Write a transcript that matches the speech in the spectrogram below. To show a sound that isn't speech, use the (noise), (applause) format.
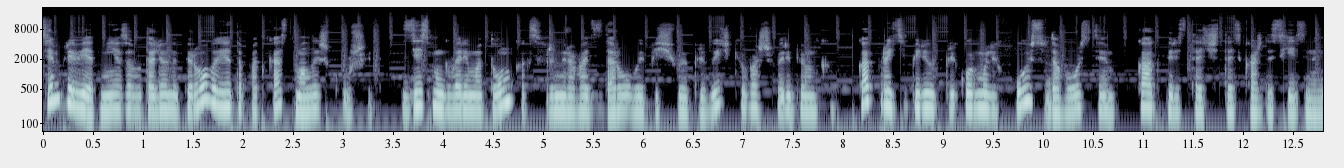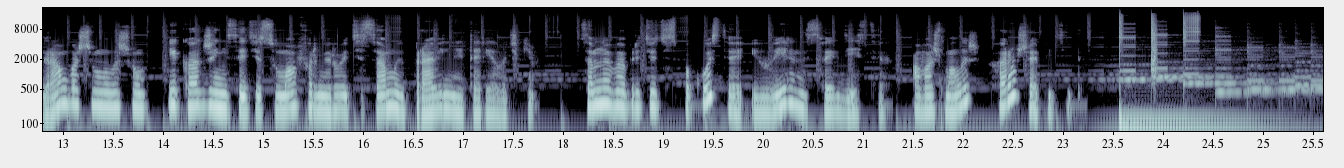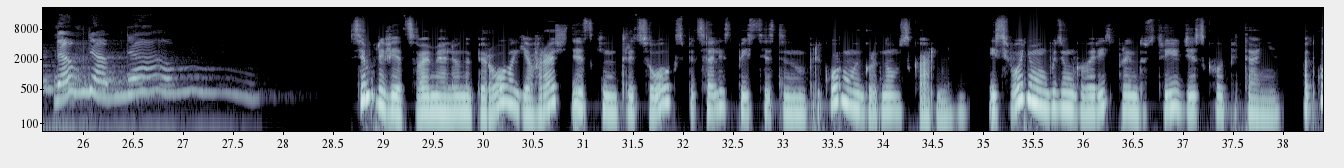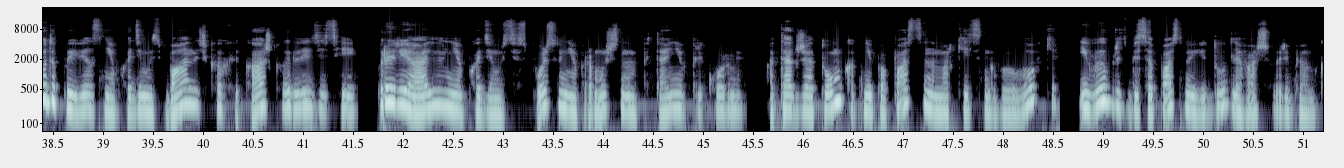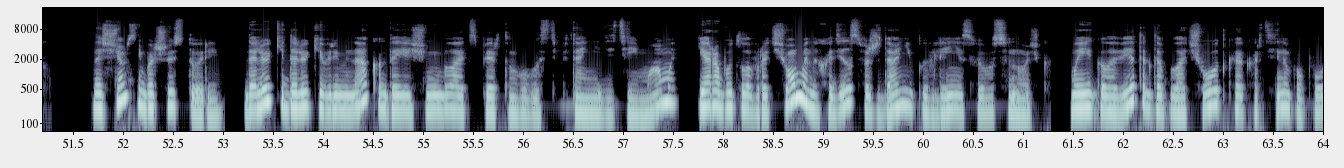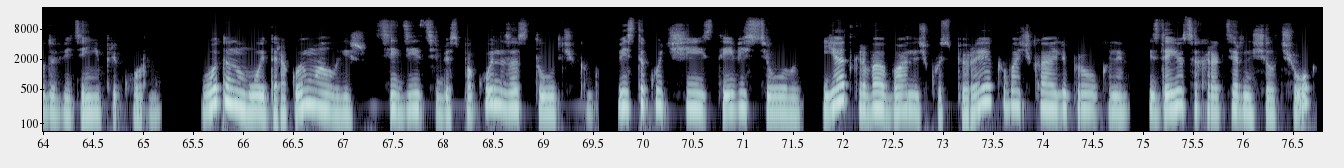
Всем привет! Меня зовут Алена Перова и это подкаст «Малыш кушает». Здесь мы говорим о том, как сформировать здоровые пищевые привычки у вашего ребенка, как пройти период прикорма легко и с удовольствием, как перестать считать каждый съеденный грамм вашим малышом и как же не сойти с ума, формируя те самые правильные тарелочки. Со мной вы обретете спокойствие и уверенность в своих действиях, а ваш малыш – хороший аппетит! Ням-ням-ням! Всем привет, с вами Алена Перова, я врач, детский нутрициолог, специалист по естественному прикорму и грудному вскармливанию. И сегодня мы будем говорить про индустрию детского питания. Откуда появилась необходимость в баночках и кашках для детей, про реальную необходимость использования промышленного питания в прикорме, а также о том, как не попасться на маркетинговые уловки и выбрать безопасную еду для вашего ребенка. Начнем с небольшой истории. Далекие-далекие времена, когда я еще не была экспертом в области питания детей и мамы, я работала врачом и находилась в ожидании появления своего сыночка. В моей голове тогда была четкая картина по поводу введения прикорма. Вот он мой дорогой малыш, сидит себе спокойно за стульчиком, весь такой чистый и веселый. Я открываю баночку с пюре кабачка или брокколи, издается характерный щелчок,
